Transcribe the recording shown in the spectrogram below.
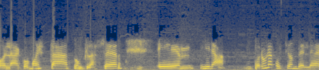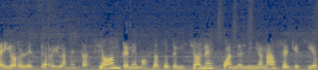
Hola, ¿cómo estás? Un placer. Eh, mira, por una cuestión de ley o de, reglamentación, tenemos las autoemisiones cuando el niño nace, que sí o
